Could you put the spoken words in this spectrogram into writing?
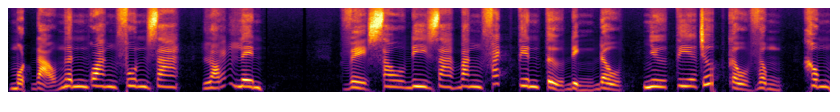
một đạo ngân quang phun ra, lói lên. Về sau đi ra băng phách tiên tử đỉnh đầu, như tia chớp cầu vồng, không.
